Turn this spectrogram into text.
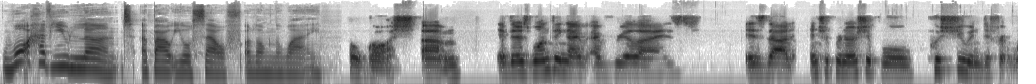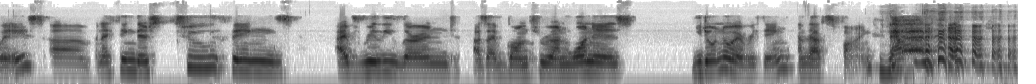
what have you learnt about yourself along the way? Oh gosh. Um, if there's one thing I've, I've realized is that entrepreneurship will push you in different ways. Um, and I think there's two things I've really learned as I've gone through. And one is you don't know everything, and that's fine. Yeah.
